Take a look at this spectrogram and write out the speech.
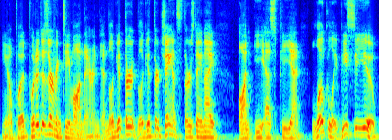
You know, put put a deserving team on there, and, and they'll get their they'll get their chance Thursday night on ESPN. Locally, VCU.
